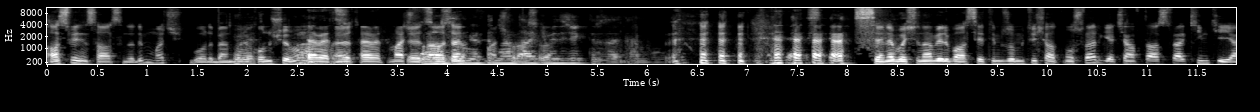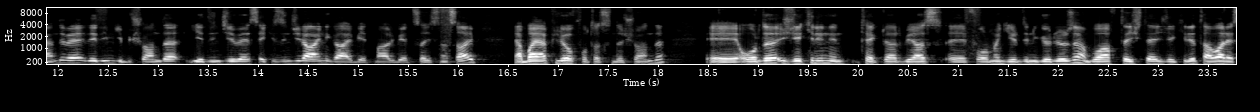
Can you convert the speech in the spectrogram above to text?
Asfer'in sahasında değil mi maç? Bu arada ben böyle evet. konuşuyorum ama. Evet, evet, evet maç evet, zaten maç takip edecektir zaten bu Sene başından beri bahsettiğimiz o müthiş atmosfer. Geçen hafta Asfer Kimki'yi yendi ve dediğim gibi şu anda 7. ve 8. ile aynı galibiyet mağlubiyet sayısına sahip. Ya bayağı playoff potasında şu anda. Ee, orada Jekiri'nin tekrar biraz e, forma girdiğini görüyoruz ama bu hafta işte Jekiri Tavares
